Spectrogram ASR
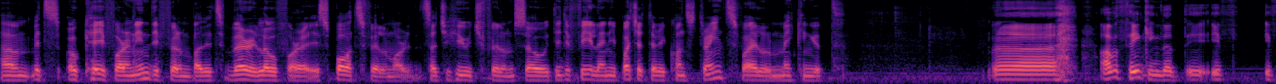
Um, it's okay for an indie film, but it's very low for a sports film or such a huge film. So, did you feel any budgetary constraints while making it? Uh, I was thinking that if if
